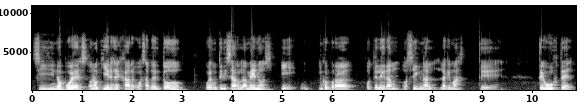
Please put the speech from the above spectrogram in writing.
Si no puedes o no quieres dejar WhatsApp del todo, puedes utilizarla menos y incorporar o Telegram o Signal, la que más te, te guste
